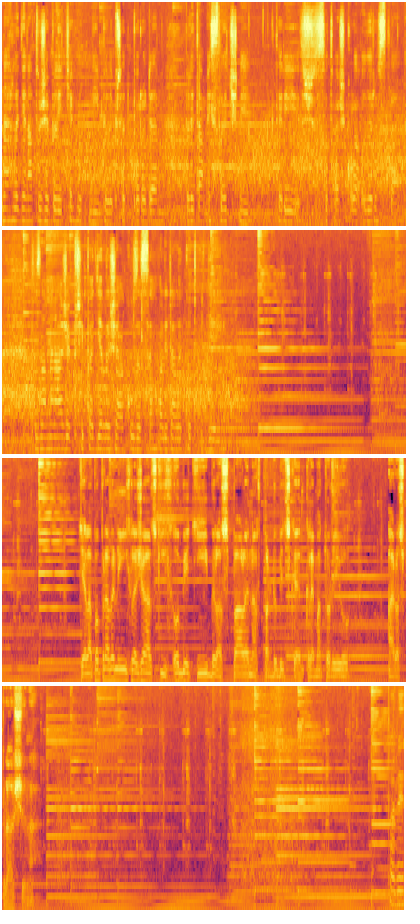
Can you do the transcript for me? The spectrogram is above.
nehledě na to, že byli těhotní, byli před porodem, byly tam i slečny, který sotva škole odrostla. To znamená, že v případě ležáků zasahovali daleko tvrději. Těla popravených ležáckých obětí byla spálena v pardubickém krematoriu a rozprášena. Tady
